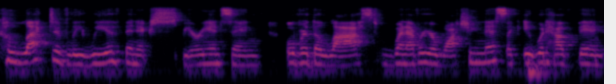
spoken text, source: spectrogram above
collectively we have been experiencing over the last whenever you're watching this like it would have been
